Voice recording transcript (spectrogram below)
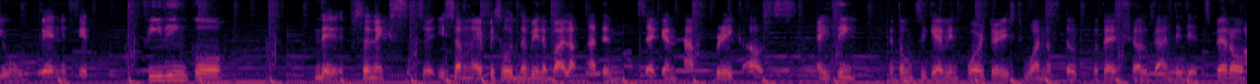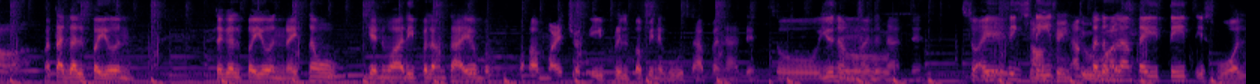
yung benefit. Feeling ko, hindi, sa next, sa isang episode na binabalak natin, second half breakouts, I think itong si Kevin Porter is one of the potential candidates. Pero Ah. matagal pa yun. Tagal pa yun. Right now, January pa lang tayo, baka March or April pa pinag-uusapan natin. So, yun ang So, ano natin. So, I think Tate, ang tanong watch. lang kay Tate is Wall.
